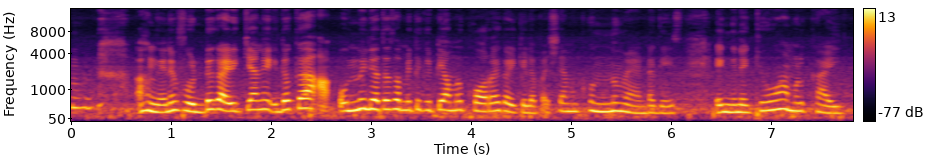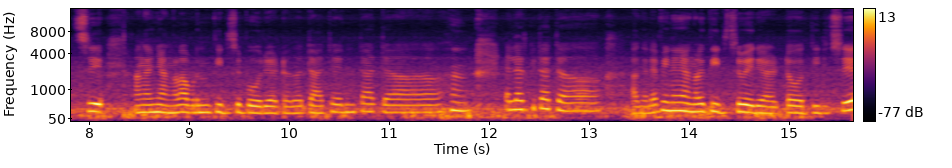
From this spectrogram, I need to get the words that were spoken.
അങ്ങനെ ഫുഡ് കഴിക്കാൻ ഇതൊക്കെ ഒന്നുമില്ലാത്ത സമയത്ത് കിട്ടിയാൽ നമ്മൾ കുറേ കഴിക്കില്ല. പക്ഷേ നമുക്കൊന്നും വേണ്ട ഗെയ്സ് എങ്ങനെയൊക്കെയോ നമ്മൾ കഴിച്ച് അങ്ങനെ ഞങ്ങൾ അവിടെ നിന്ന് തിരിച്ച് പോരുക കേട്ടോ. ടാറ്റ ടാറ്റ. എല്ലാവർക്കും ടാറ്റ. അങ്ങനെ പിന്നെ ഞങ്ങൾ തിരിച്ച് വരിക കേട്ടോ. തിരിച്ച്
